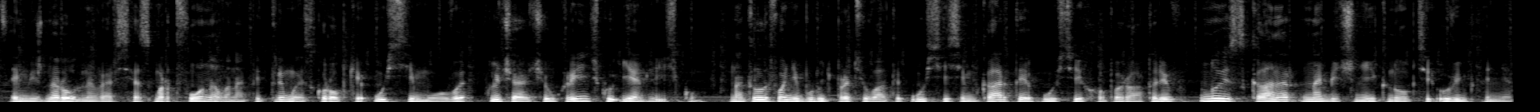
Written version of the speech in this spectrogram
Це міжнародна версія смартфона, вона підтримує з коробки усі мови, включаючи українську і англійську. На телефоні будуть працювати усі сім-карти усіх операторів, ну і сканер на бічній кнопці увімкнення.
